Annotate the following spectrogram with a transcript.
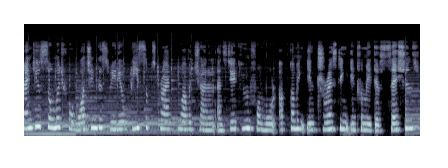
Thank you so much for watching this video. Please subscribe to our channel and stay tuned for more upcoming interesting informative sessions.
